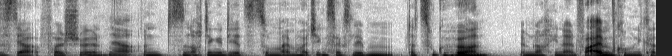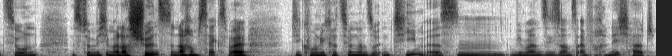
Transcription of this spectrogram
es ist ja voll schön. Ja. Und das sind auch Dinge, die jetzt zu meinem heutigen Sexleben dazugehören im Nachhinein. Vor allem Kommunikation ist für mich immer das Schönste nach dem Sex, weil die Kommunikation dann so intim ist, wie man sie sonst einfach nicht hat.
